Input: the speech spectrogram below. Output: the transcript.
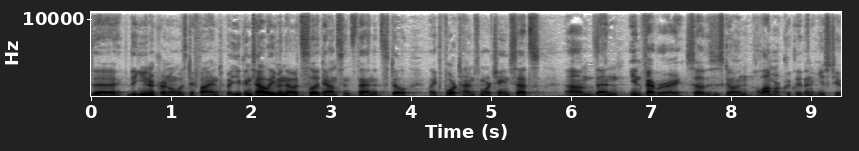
the, the unikernel was defined. But you can tell, even though it's slowed down since then, it's still like four times more change sets um, than in February. So this is going a lot more quickly than it used to.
